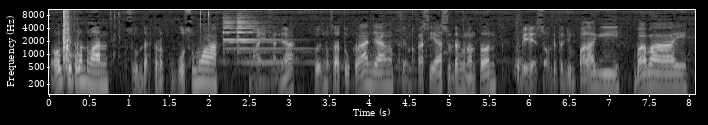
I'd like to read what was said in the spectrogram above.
Oke teman-teman, sudah terkumpul semua. Mainannya penuh satu keranjang. Terima kasih ya sudah menonton. Besok kita jumpa lagi. Bye-bye.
